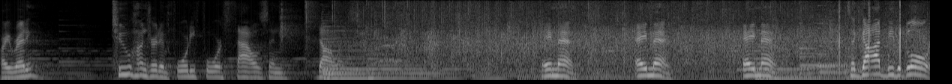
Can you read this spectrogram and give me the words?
Are you ready? $244,000. Amen. Amen. Amen. To God be the glory.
